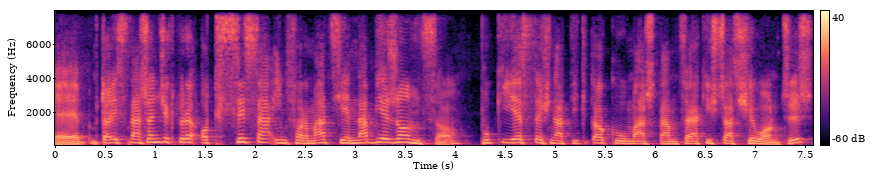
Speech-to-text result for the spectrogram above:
E, to jest narzędzie, które odsysa informacje na bieżąco. Póki jesteś na TikToku, masz tam co jakiś czas się łączysz,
